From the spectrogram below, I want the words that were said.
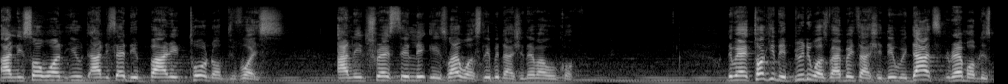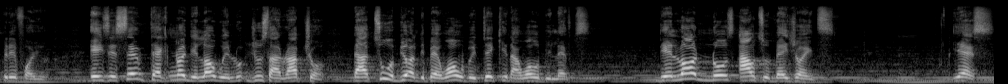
And he saw one and he said the baritone of the voice. And interestingly, his wife was sleeping and she never woke up. They were talking, the building was vibrating and she did with that realm of the spirit for you. It's the same technology the Lord will use at rapture. That two will be on the bed, one will be taken and one will be left. The Lord knows how to measure it. Yes.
